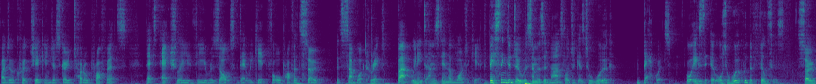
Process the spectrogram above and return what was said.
if I do a quick check and just go total profits, that's actually the result that we get for all profits. So it's somewhat correct, but we need to understand the logic here. The best thing to do with some of this advanced logic is to work backwards or, or to work with the filters. So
